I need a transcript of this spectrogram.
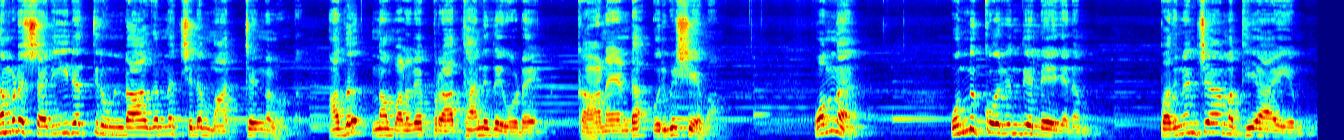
നമ്മുടെ ശരീരത്തിലുണ്ടാകുന്ന ചില മാറ്റങ്ങളുണ്ട്. അത് നാം വളരെ പ്രാധാന്യതയോടെ കാണേണ്ട ഒരു വിഷയമാണ്. ഒന്ന് ഒന്ന് കൊരിന്തിയ ലേഖനം പതിനഞ്ചാം അധ്യായം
